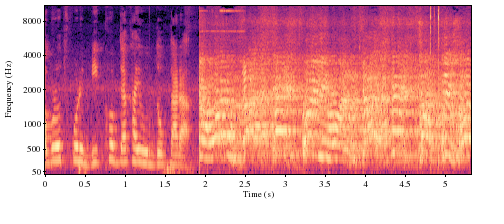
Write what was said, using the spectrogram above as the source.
অবরোধ করে বিক্ষোভ দেখায় উদ্যোক্তারা। Justice! We want justice! Justice for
